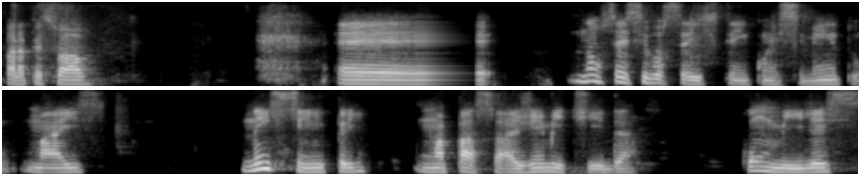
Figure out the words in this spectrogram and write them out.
Para pessoal, é, não sei se vocês têm conhecimento, mas nem sempre uma passagem emitida com milhas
